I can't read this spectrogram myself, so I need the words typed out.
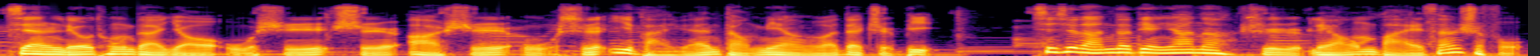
现流通的有五十、十、二十、五十、一百元等面额的纸币。新西兰的电压呢是两百三十伏，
